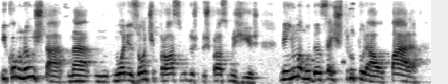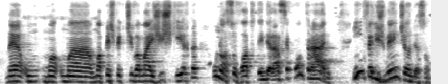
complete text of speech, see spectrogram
E como não está na, no horizonte próximo dos, dos próximos dias nenhuma mudança estrutural para né, uma, uma, uma, perspectiva mais de esquerda, o nosso voto tenderá a ser contrário. Infelizmente, Anderson,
